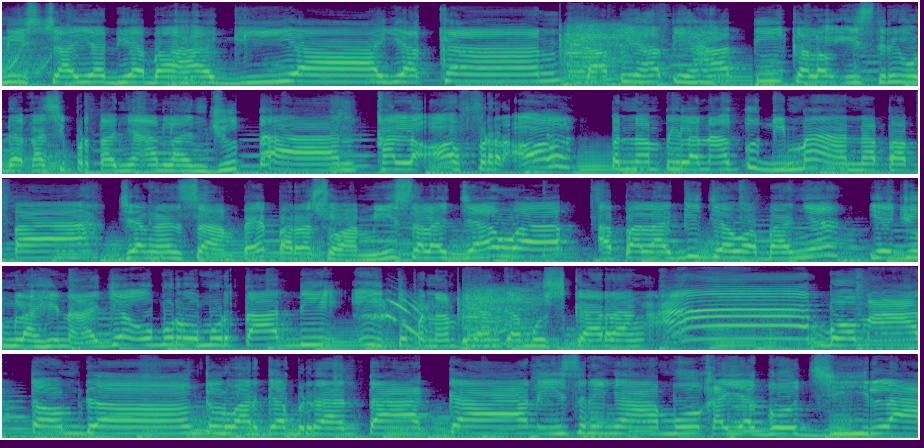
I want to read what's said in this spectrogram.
Niscaya dia bahagia, ya kan? Tapi hati-hati kalau istri udah kasih pertanyaan lanjutan. Kalau overall, penampilan aku gimana, Papa? Jangan sampai para suami salah jawab. Apalagi jawabannya, ya jumlahin aja umur-umur tadi. Itu penampilan kamu sekarang. Ah! bom atom dong Keluarga berantakan Istri ngamuk kayak Godzilla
